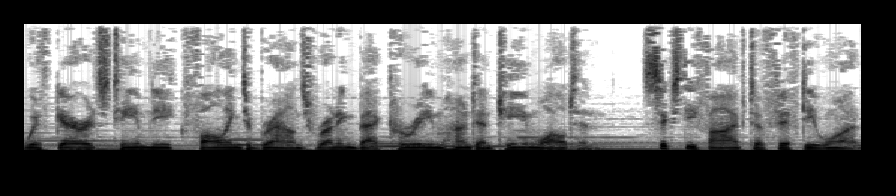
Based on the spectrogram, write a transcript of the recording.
with Garrett's team Nique falling to Browns running back Kareem Hunt and Team Walton, 65-51.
